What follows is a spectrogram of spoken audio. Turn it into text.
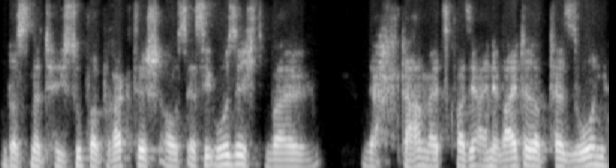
Und das ist natürlich super praktisch aus SEO-Sicht, weil ja, da haben wir jetzt quasi eine weitere Person,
